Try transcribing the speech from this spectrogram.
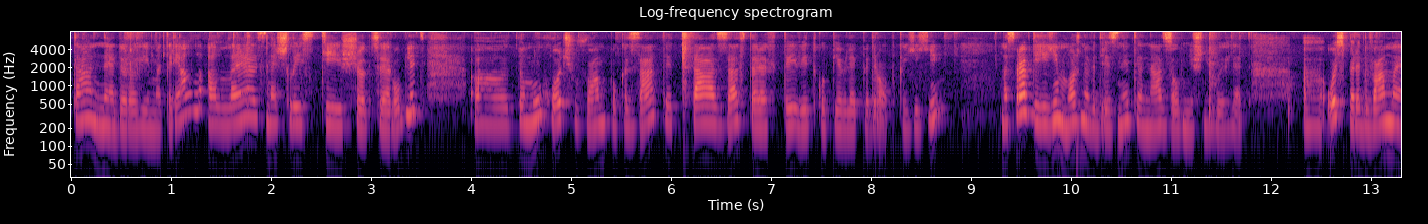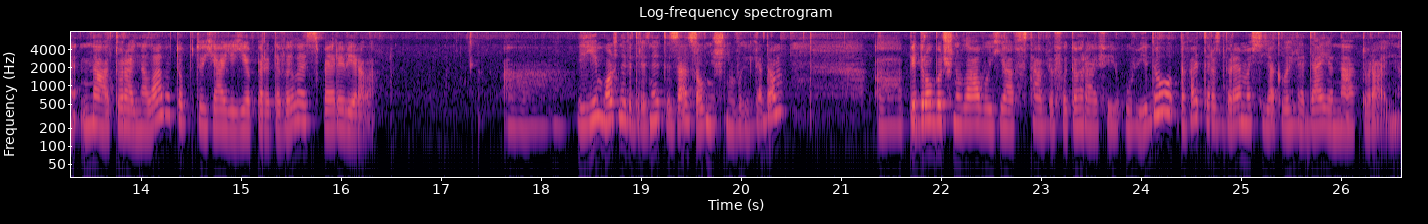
та недорогий матеріал, але знайшлись ті, що це роблять. Тому хочу вам показати та застерегти від купівлі підробки її. Насправді її можна відрізнити на зовнішній вигляд. Ось перед вами натуральна лава, тобто я її передивилась, перевірила. Її можна відрізнити за зовнішнім виглядом. Підробочну лаву я вставлю фотографію у відео. Давайте розберемося, як виглядає натурально.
